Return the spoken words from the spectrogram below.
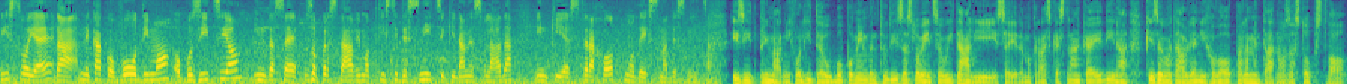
Bistvo je, da nekako vodimo opozicijo in da se zoprstavimo tisti desnici, ki danes vlada in ki je strahotno desna desnica. Izid primarnih volitev bo pomemben tudi za slovence v Italiji, saj je demokratska stranka edina, ki zagotavlja njihovo parlamentarno zastopstvo.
